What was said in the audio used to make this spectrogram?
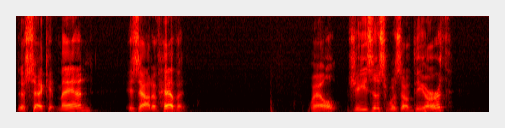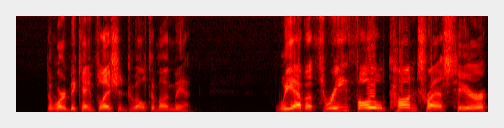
The second man is out of heaven. Well, Jesus was of the earth. The Word became flesh and dwelt among men. We have a threefold contrast here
